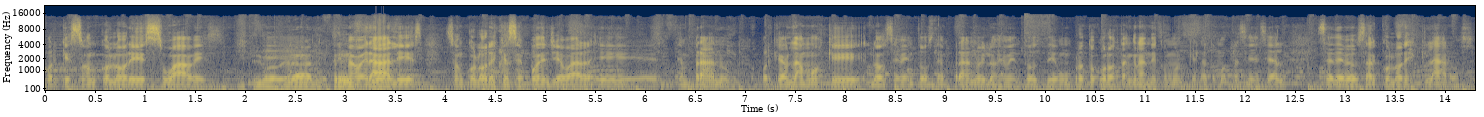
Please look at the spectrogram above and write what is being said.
porque son colores suaves, primaverales, eh, primaverales, son colores que se pueden llevar eh, temprano, porque hablamos que los eventos temprano y los eventos de un protocolo tan grande como lo que es la toma presidencial, se debe usar colores claros.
